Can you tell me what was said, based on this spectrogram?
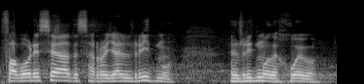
favorece a desarrollar el ritmo, el ritmo de juego.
